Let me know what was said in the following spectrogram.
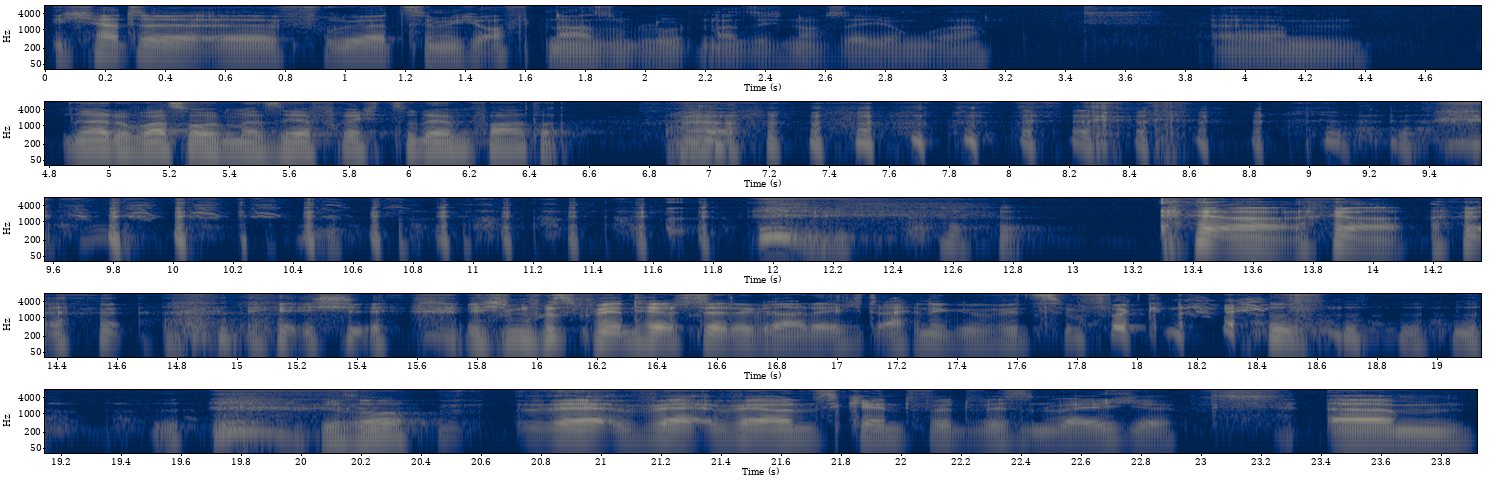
ich hatte äh, früher ziemlich oft Nasenbluten, als ich noch sehr jung war. Ähm, ja, du warst auch immer sehr frech zu deinem Vater. ja, ja. Ich, ich muss mir an der Stelle gerade echt einige Witze verkneifen. Wieso? Wer, wer, wer uns kennt, wird wissen, welche. Ähm,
